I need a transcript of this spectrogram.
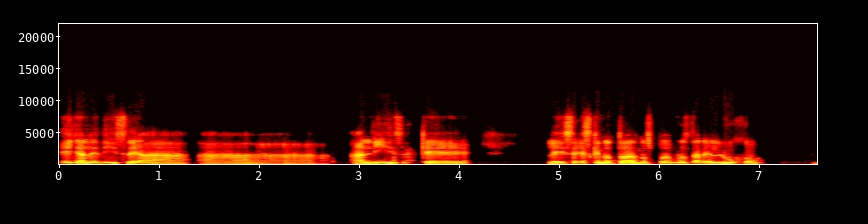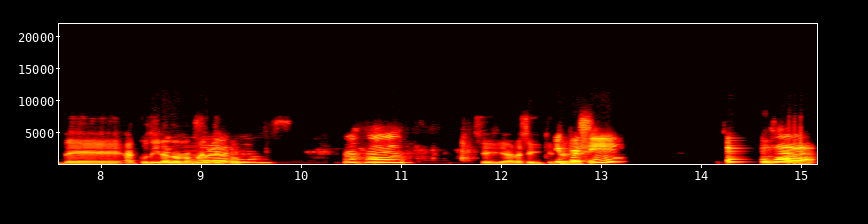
ella le dice a, a, Liz que le dice, es que no todas nos podemos dar el lujo de acudir a lo romántico. Ajá. Sí, y ahora sí. Y pues sí, o sea,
